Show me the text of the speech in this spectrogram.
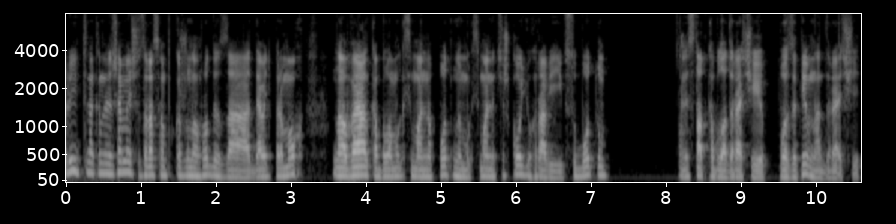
Привіт на каналі Жеміч. Зараз я вам покажу нагороди за 9 перемог. На була максимально потною, максимально тяжкою. Грав її в суботу. Статка була, до речі, позитивна. До речі,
